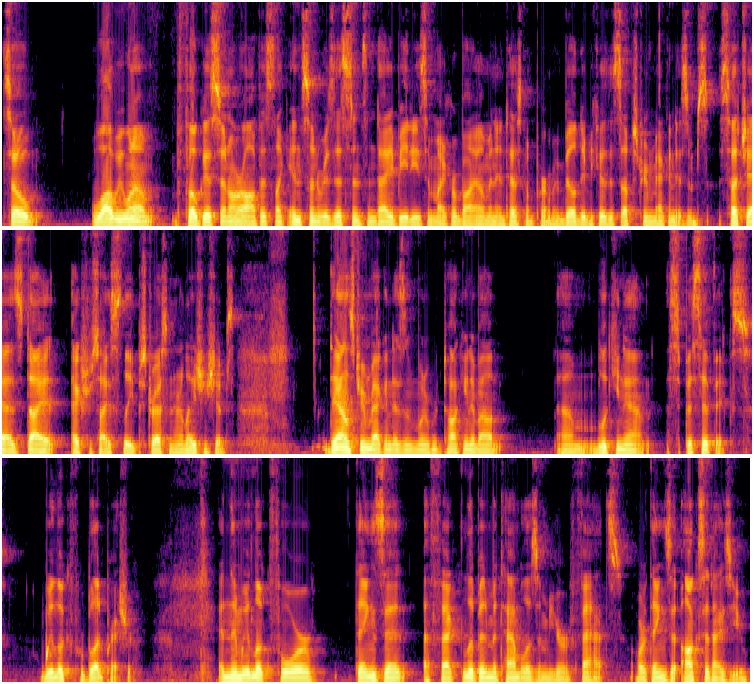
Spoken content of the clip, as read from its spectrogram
So while we want to focus in our office like insulin resistance and diabetes and microbiome and intestinal permeability because it's upstream mechanisms such as diet, exercise, sleep, stress, and relationships, downstream mechanisms when we're talking about um, looking at specifics, we look for blood pressure, and then we look for things that affect lipid metabolism, your fats, or things that oxidize you,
